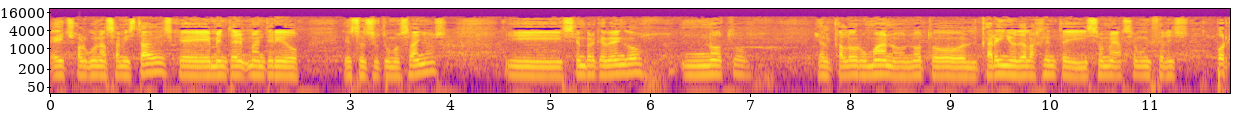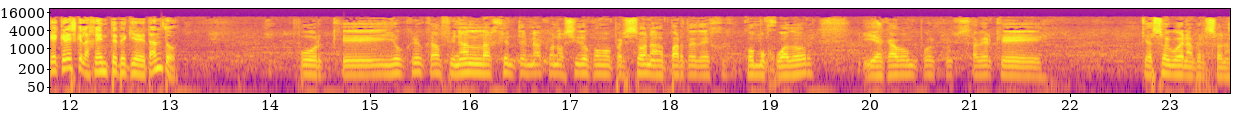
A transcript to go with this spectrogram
he hecho algunas amistades que he mante- mantenido estos últimos años y siempre que vengo noto el calor humano, noto el cariño de la gente y eso me hace muy feliz. ¿Por qué crees que la gente te quiere tanto? Porque yo creo que al final la gente me ha conocido como persona, aparte de como jugador, y acaban por saber que, que soy buena persona.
